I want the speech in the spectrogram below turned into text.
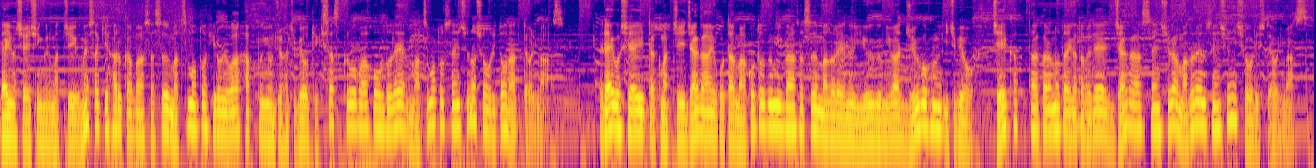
第4試合シングルマッチ梅崎遥 VS 松本博代は8分48秒テキサスクローバーホールドで松本選手の勝利となっております。第5試合タックマッチジャガー横田誠組 VS マドレーヌ優組は15分1秒 J カッターからの体固めでジャガー選手がマドレーヌ選手に勝利しております。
